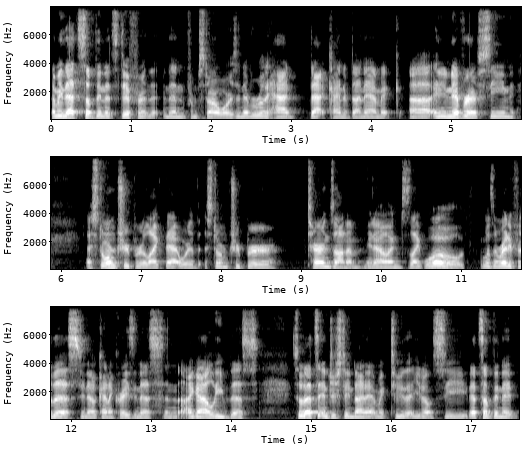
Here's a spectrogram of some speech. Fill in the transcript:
I mean, that's something that's different than from Star Wars. It never really had that kind of dynamic, uh, and you never have seen a stormtrooper like that, where the stormtrooper turns on him, you know, and it's like, "Whoa, wasn't ready for this," you know, kind of craziness, and I gotta leave this. So that's an interesting dynamic too that you don't see. That's something that,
